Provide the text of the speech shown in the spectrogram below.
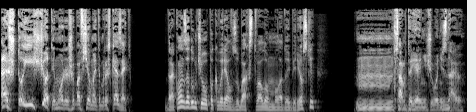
А что еще ты можешь обо всем этом рассказать? Дракон задумчиво поковырял в зубах стволом молодой березки. «М-м, сам-то я ничего не знаю.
